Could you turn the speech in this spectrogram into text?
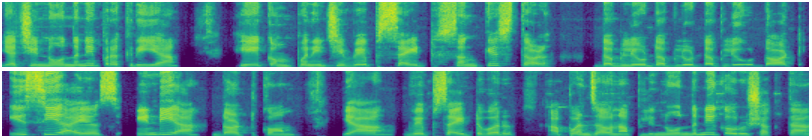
याची नोंदणी प्रक्रिया ही कंपनीची वेबसाईट संकेतस्थळ W W W dot E C I S India dot com या वेबसाईटवर आपण जाऊन आपली नोंदणी करू शकता.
